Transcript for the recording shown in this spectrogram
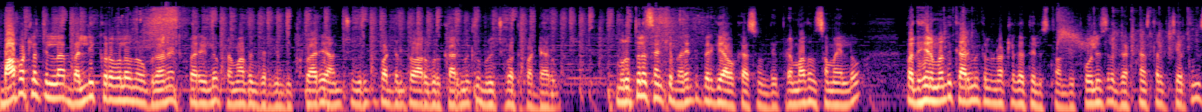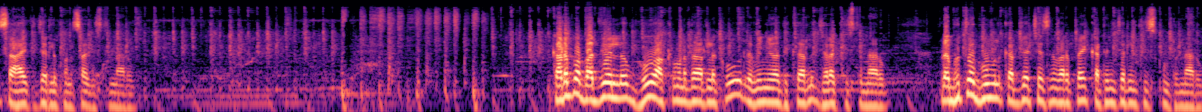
బాపట్ల జిల్లా బల్లి కురవలోని గ్రానైట్ క్వారీలో ప్రమాదం జరిగింది. క్వారీ అంచు విరిగిపడడంతో ఆరుగురు కార్మికులు మృత్యుపత పడ్డారు. మృతుల సంఖ్య మరింత పెరిగే అవకాశం ఉంది. ప్రమాదం సమయంలో పదిహేను మంది కార్మికులు ఉన్నట్లుగా తెలుస్తోంది. పోలీసులు ఘటనా స్థలికి చేరుకుని సహాయక చర్యలు కొనసాగిస్తున్నారు. కడప బద్వేల్లో భూ ఆక్రమణదారులకు రెవెన్యూ అధికారులు జలకిస్తున్నారు ప్రభుత్వ భూములు కబ్జా చేసిన వారిపై కఠిన చర్యలు తీసుకుంటున్నారు.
